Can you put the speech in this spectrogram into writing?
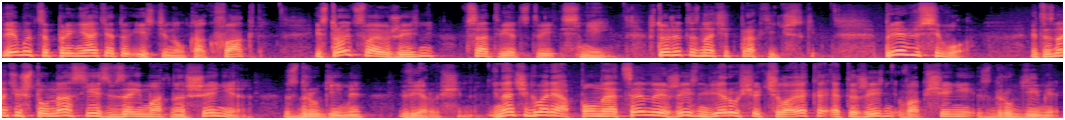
Требуется принять эту истину как факт и строить свою жизнь в соответствии с ней. Что же это значит практически? Прежде всего, это значит, что у нас есть взаимоотношения с другими верующими. Иначе говоря, полноценная жизнь верующего человека – это жизнь в общении с другими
